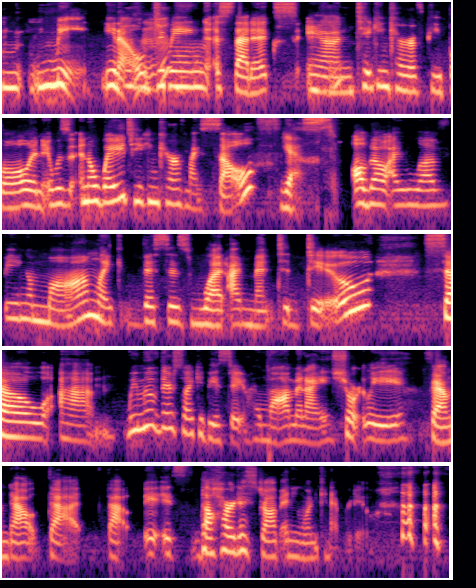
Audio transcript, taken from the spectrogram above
m- me, you know, Mhm. doing aesthetics and taking care of people. And it was, in a way, taking care of myself. yes. Although I love being a mom, like, this is what I'm meant to do. So um, we moved there so I could be a stay at home mom. And I shortly found out that. That it's the hardest job anyone can ever do.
